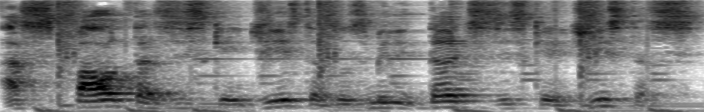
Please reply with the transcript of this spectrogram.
As pautas esquerdistas, os militantes esquerdistas,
